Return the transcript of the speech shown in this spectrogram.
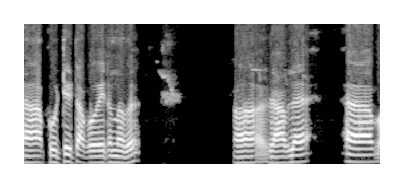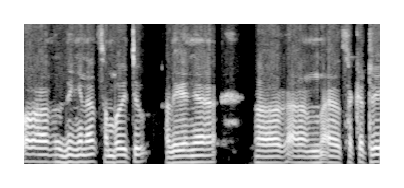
ആ, പൂട്ടിയിട്ടാണ് പോയിരുന്നത്. രാവിലെ ഇതിങ്ങനെ സംഭവിച്ചു. അത് കഴിഞ്ഞ് സെക്രട്ടറി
